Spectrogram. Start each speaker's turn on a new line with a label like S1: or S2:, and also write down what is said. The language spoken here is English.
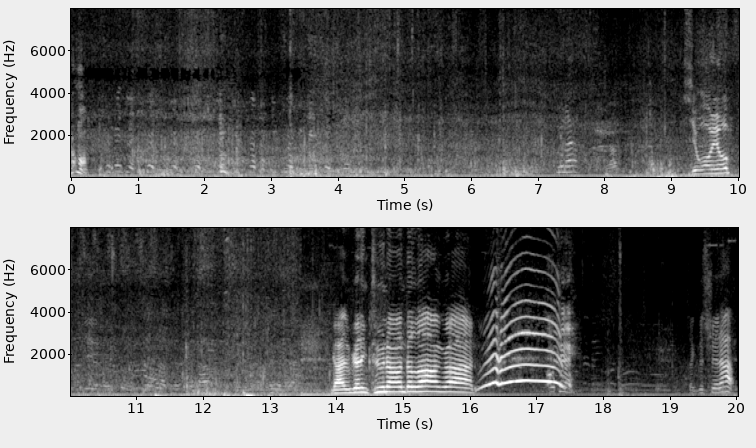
S1: Come on. Seal oil.
S2: Guys, we're getting tuna on the long rod.
S1: Okay.
S2: Check this shit out.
